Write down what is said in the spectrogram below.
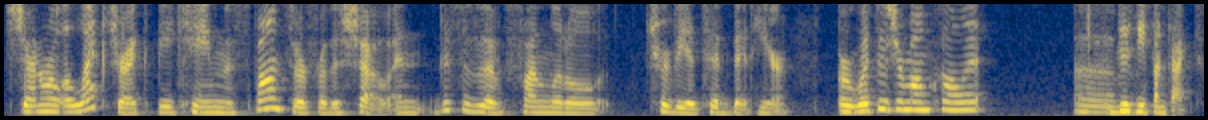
General Electric became the sponsor for the show. And this is a fun little trivia tidbit here. Or what does your mom call it? Um, Disney fun fact.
